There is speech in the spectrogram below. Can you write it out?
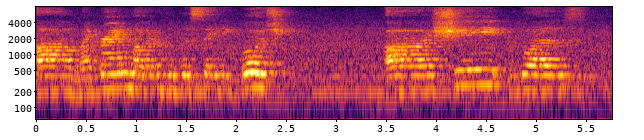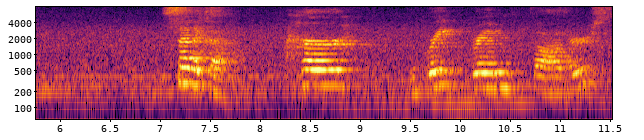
uh, my grandmother, who was Sadie Bush, uh, she was Seneca. Her great-grandfathers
